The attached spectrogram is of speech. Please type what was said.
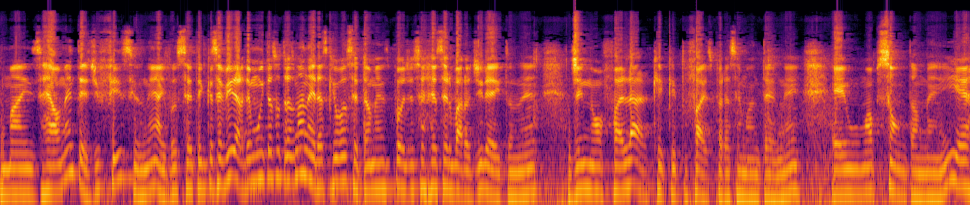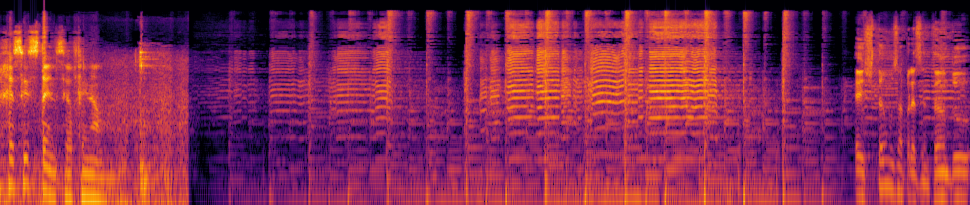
mas realmente é difícil, né? Aí você tem que se virar de muitas outras maneiras que você também pode se reservar o direito, né? De não falar o que, que tu faz para se manter, né? É uma opção também e é resistência, afinal. Estamos apresentando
